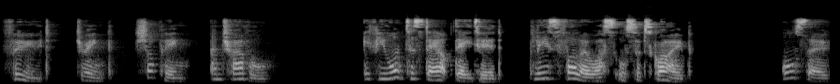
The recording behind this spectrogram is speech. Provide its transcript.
food, drink, shopping, and travel. If you want to stay updated, please follow us or subscribe. Also,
